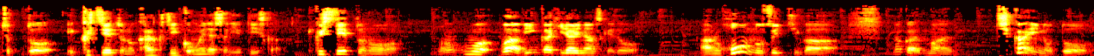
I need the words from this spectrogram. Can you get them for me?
ちょっと、XT8 の軽口1個思い出したんで言っていいですか ?XT8 の、は、はウィンカー左なんですけど、あの、ホーンのスイッチが、なんかまあ、近いのと、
